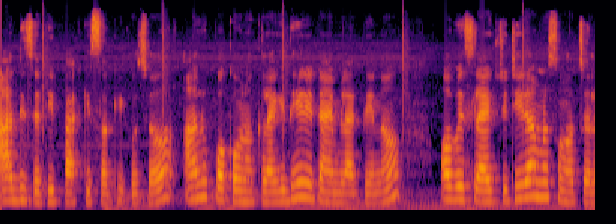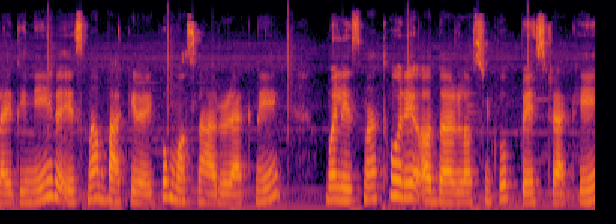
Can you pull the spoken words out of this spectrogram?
आधी जति पाकिसकेको छ। आलु पकाउनको लागि धेरै टाइम लाग्दैन। अब यसलाई एकचोटि राम्रोसँग चलाइदिने र यसमा बाँकी रहेको मसलाहरू राख्ने। मैले यसमा थोरै अदुवा लसुनको पेस्ट राखेँ।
